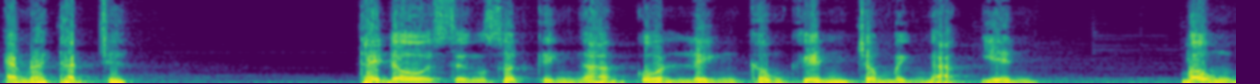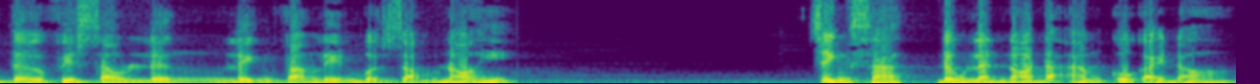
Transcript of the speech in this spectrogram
Em nói thật chứ? Thái độ sừng sốt kinh ngạc của Linh không khiến cho Minh ngạc nhiên. Bỗng từ phía sau lưng, Linh vang lên một giọng nói. Chính xác, Đúng là nó đã ám cô gái đó.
